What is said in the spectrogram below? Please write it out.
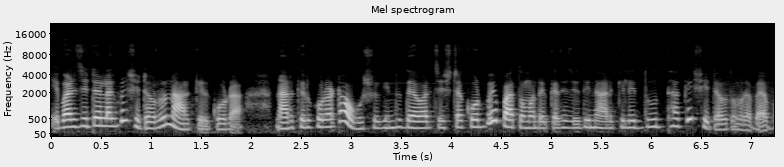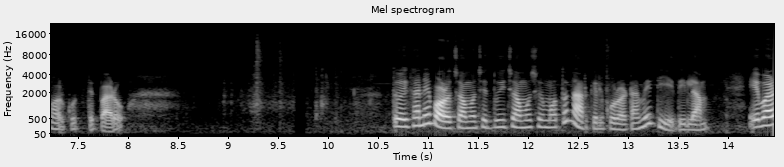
এবার যেটা লাগবে সেটা হলো নারকেল কোড়া। নারকেল কোড়াটা অবশ্যই কিন্তু দেওয়ার চেষ্টা করবে বা তোমাদের কাছে যদি নারকেলের দুধ থাকে সেটাও তোমরা ব্যবহার করতে পারো। তো এখানে বড় চামচের দুই চামচের মতো নারকেল কোড়াটা আমি দিয়ে দিলাম। এবার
